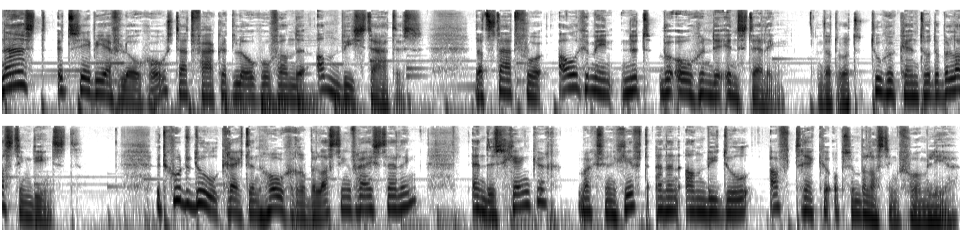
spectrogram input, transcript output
Naast het CBF-logo staat vaak het logo van de ANBI-status. Dat staat voor Algemeen Nut Beogende Instelling. Dat wordt toegekend door de Belastingdienst. Het goede doel krijgt een hogere belastingvrijstelling... en de schenker mag zijn gift aan een ANBI-doel aftrekken op zijn belastingformulier.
